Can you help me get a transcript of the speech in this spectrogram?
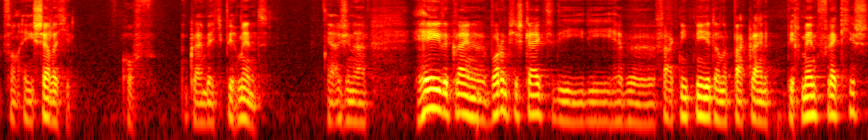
van één celletje of een klein beetje pigment. Ja, als je naar hele kleine wormpjes kijkt, die, die hebben vaak niet meer dan een paar kleine pigmentvlekjes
